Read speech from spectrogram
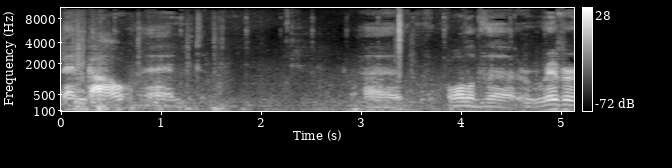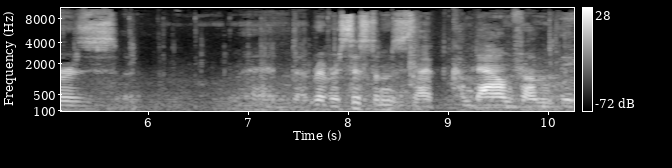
Bengal and uh, all of the rivers and uh, river systems that come down from the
